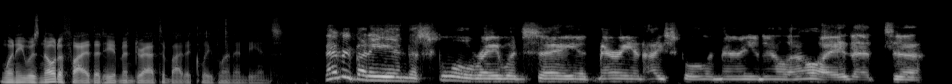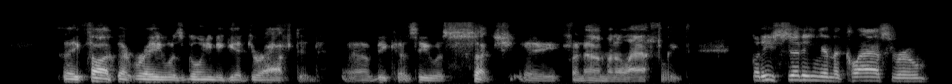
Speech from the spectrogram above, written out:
when he was notified that he had been drafted by the Cleveland Indians. Everybody in the school, Ray would say at Marion High School in Marion, Illinois, that uh, they thought that Ray was going to get drafted uh, because he was such a phenomenal athlete. But he's sitting in the classroom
